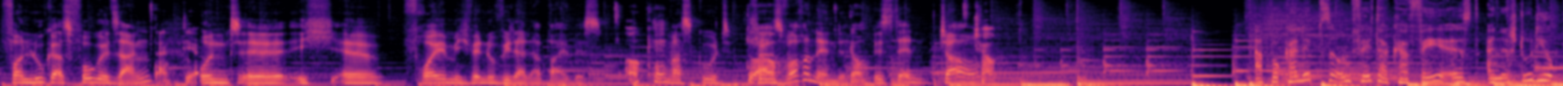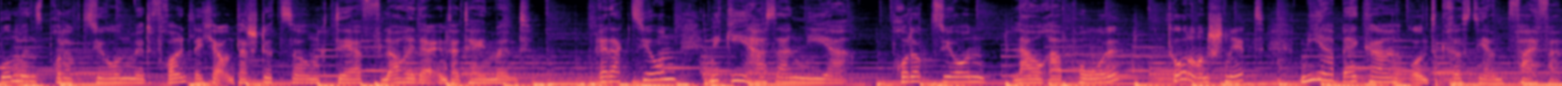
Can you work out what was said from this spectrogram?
von Lukas Vogelsang. Danke dir. Und äh, ich äh, freue mich, wenn du wieder dabei bist. Okay. Mach's gut. Du Schönes auch. Wochenende. Jo. Bis denn. Ciao. Ciao. Apokalypse und Filtercafé ist eine Studio Bummens Produktion mit freundlicher Unterstützung der Florida Entertainment. Redaktion Niki Hassania. Produktion Laura Pohl. Ton und Schnitt Mia Becker und Christian Pfeiffer.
